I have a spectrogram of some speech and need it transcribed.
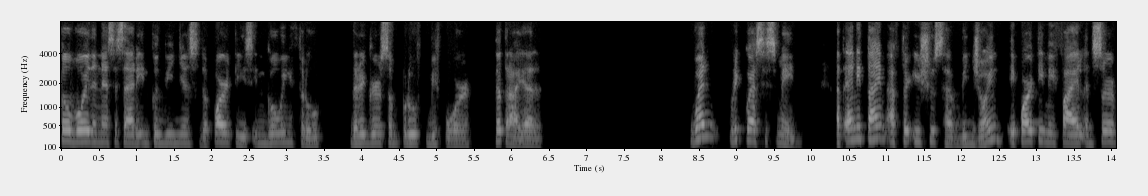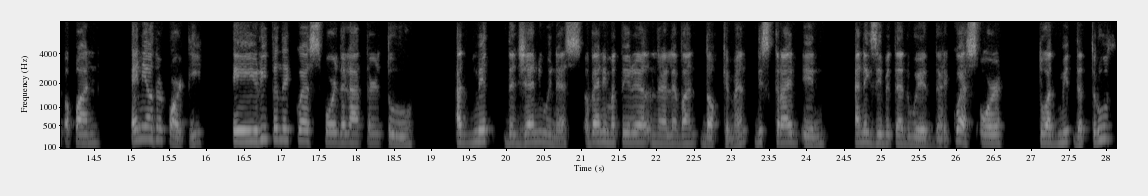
to avoid the necessary inconvenience to the parties in going through the rigors of proof before the trial. When request is made, at any time after issues have been joined, a party may file and serve upon any other party a written request for the latter to admit the genuineness of any material and relevant document described in and exhibited with the request or to admit the truth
